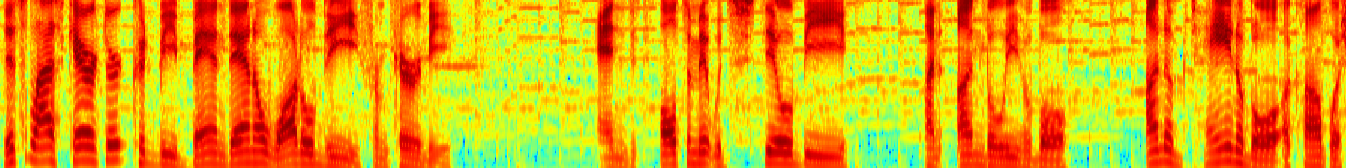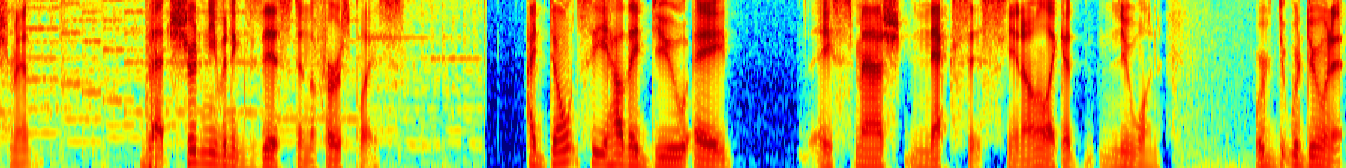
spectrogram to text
This last character could be Bandana Waddle Dee from Kirby, and Ultimate would still be an unbelievable, unobtainable accomplishment that shouldn't even exist in the first place. I don't see how they do a a Smash Nexus, you know, like a new one. We're, we're doing it.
